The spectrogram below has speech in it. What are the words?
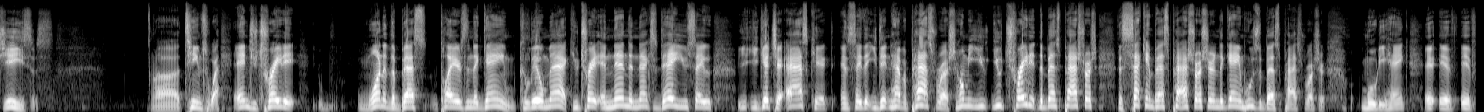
Jesus. Uh, teams and you trade it one of the best players in the game, Khalil Mack. You trade, and then the next day you say you, you, get your ass kicked and say that you didn't have a pass rush, homie. You you traded the best pass rush, the second best pass rusher in the game. Who's the best pass rusher? Moody Hank. If if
